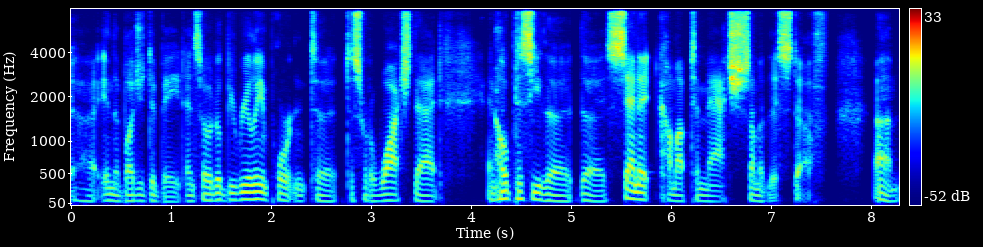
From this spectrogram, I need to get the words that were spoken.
uh, in the budget debate, and so it'll be really important to to sort of watch that and hope to see the the Senate come up to match some of this stuff. Um,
